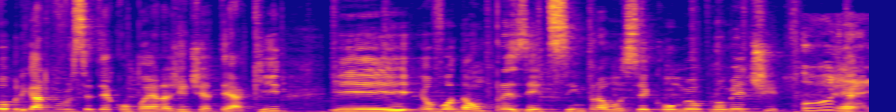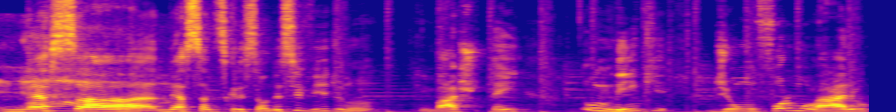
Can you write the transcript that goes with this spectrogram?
Obrigado por você ter acompanhado a gente até aqui. E eu vou dar um presente sim para você, como eu prometi. É, nessa, nessa descrição desse vídeo, no, aqui embaixo, tem um link de um formulário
